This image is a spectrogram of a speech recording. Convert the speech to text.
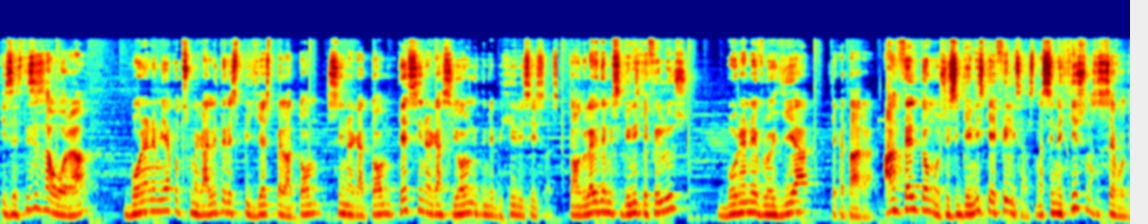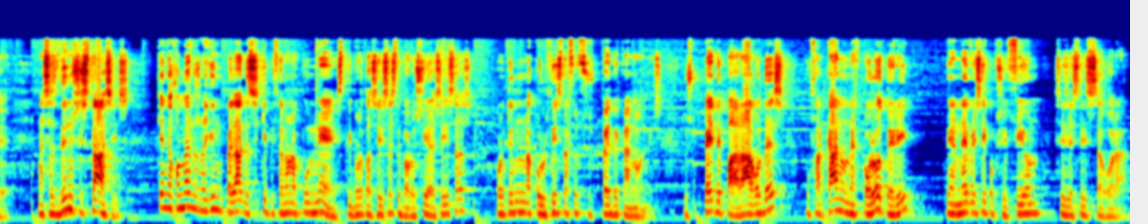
Η ζεστής σας αγορά μπορεί να είναι μία από τις μεγαλύτερες πηγές πελατών, συνεργατών και συνεργασιών για την επιχείρησή σας. Το να δουλεύετε με συγγενείς και φίλους μπορεί να είναι ευλογία και κατάρα. Αν θέλετε όμως οι συγγενείς και οι φίλοι σας να συνεχίσουν να σας σέβονται, να σας δίνουν συστάσεις και ενδεχομένως να γίνουν πελάτες και πιθανόν να πούν ναι στην πρότασή σας, στην παρουσίασή σας, προτείνουν να ακολουθήσετε αυτούς τους 5 κανόνες. Τους 5 παράγοντες που θα κάνουν ευκολότερη την ανέβριση υποψηφίων στη ζεστή αγορά.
